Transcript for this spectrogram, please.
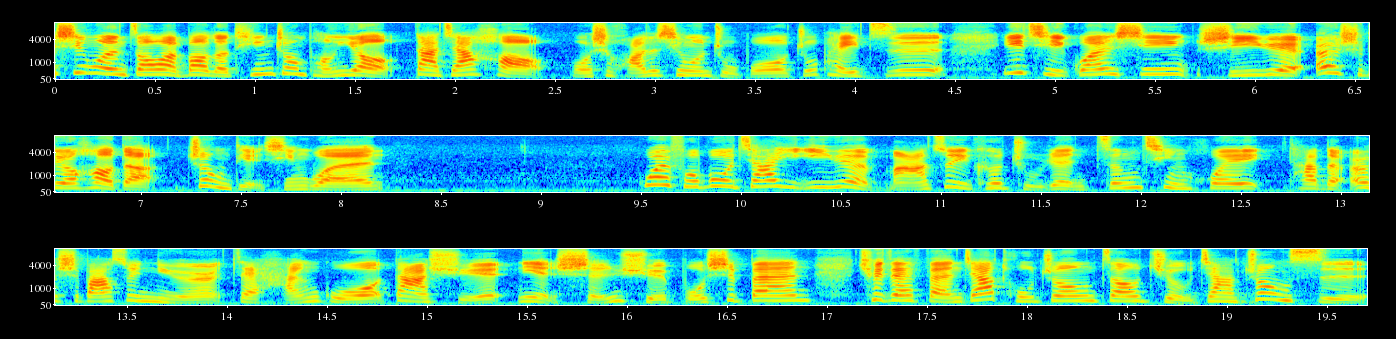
新闻早晚报的听众朋友，大家好，我是华视新闻主播朱培姿，一起关心十一月二十六号的重点新闻。卫福部嘉义医院麻醉科主任曾庆辉，他的二十八岁女儿在韩国大学念神学博士班，却在返家途中遭酒驾撞死。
